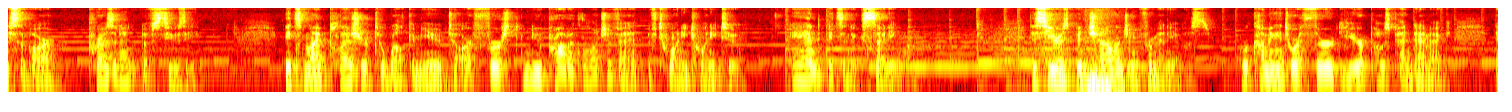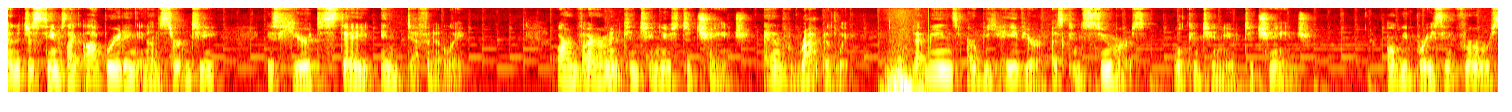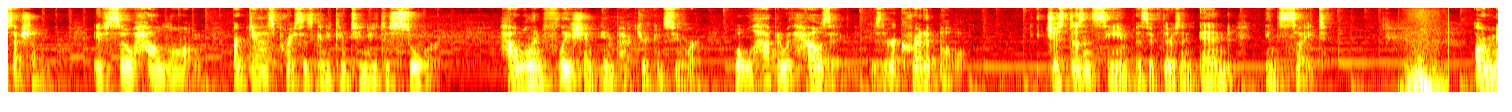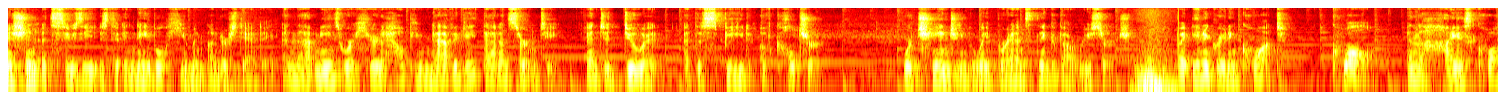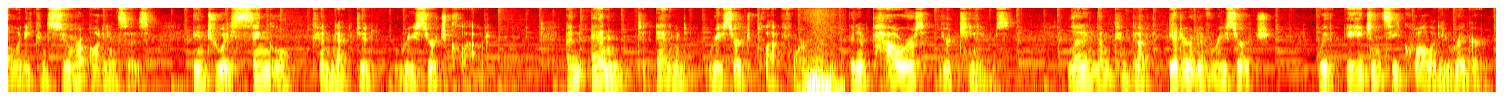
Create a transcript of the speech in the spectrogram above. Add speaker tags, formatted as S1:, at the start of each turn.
S1: Hello everyone, I'm Avi Savar, President of Suzy. It's my pleasure to welcome you to our first new product launch event of 2022, and it's an exciting one. This year has been challenging for many of us. We're coming into our third year post-pandemic, and it just seems like operating in uncertainty is here to stay indefinitely. Our environment continues to change, and rapidly. That means our behavior as consumers will continue to change. Are we bracing for a recession? If so, how long? Are gas prices going to continue to soar? How will inflation impact your consumer? What will happen with housing? Is there a credit bubble? It just doesn't seem as if there's an end in sight. Our mission at Suzy is to enable human understanding, and that means we're here to help you navigate that uncertainty and to do it at the speed of culture. We're changing the way brands think about research by integrating quant, qual, and the highest quality consumer audiences into a single connected research cloud, an end-to-end research platform that empowers your teams, letting them conduct iterative research with agency quality rigor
